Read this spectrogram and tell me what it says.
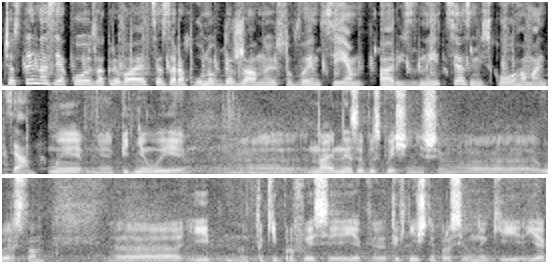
частина з якої закривається за рахунок державної субвенції, а різниця з міського гаманця. Ми е, підняли е, найнезабезпеченішим е, верствам. Е, І такі професії, як технічні працівники, як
